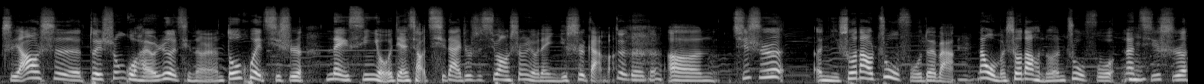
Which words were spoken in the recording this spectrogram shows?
只要是对生活还有热情的人，都会其实内心有一点小期待，就是希望生日有点仪式感嘛。对对对，嗯，其实。呃，你说到祝福，对吧？那我们收到很多人祝福，那其实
